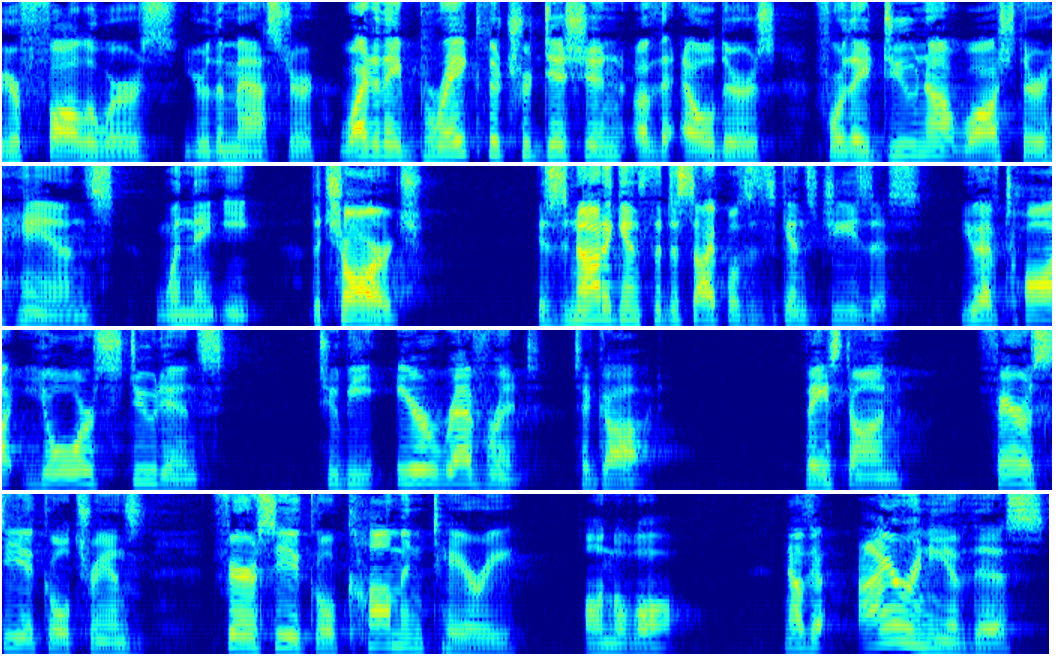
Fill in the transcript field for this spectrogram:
your followers, you're the master, why do they break the tradition of the elders? For they do not wash their hands when they eat. The charge is not against the disciples, it's against Jesus. You have taught your students to be irreverent to God based on Pharisaical trans, Pharisaical commentary on the law. Now, the irony of this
